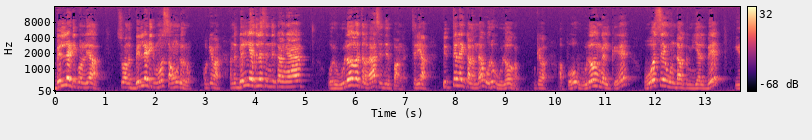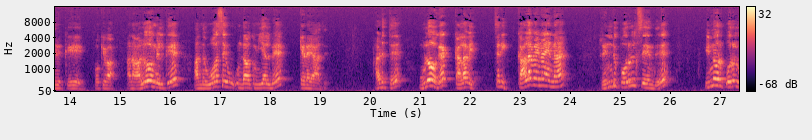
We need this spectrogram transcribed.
பெல் அடிப்போம் இல்லையா? சோ அந்த பெல் அடிக்கும் போது சவுண்ட் வரும். ஓகேவா அந்த பெல் எதுல செஞ்சிருக்காங்க? ஒரு உலோகத்துலதான் செஞ்சிருப்பாங்க. சரியா? பித்தளை கலந்த ஒரு உலோகம். ஓகேவா அப்போ உலோகங்களுக்கு ஓசை உண்டாக்கும் இயல்பு இருக்கு. ஓகேவா ஆனா அலோகங்களுக்கு அந்த ஓசை உண்டாக்கும் இயல்பு கிடையாது. அடுத்து உலோக கலவை. சரி கலவைனா என்ன? ரெண்டு பொருள் சேர்ந்து இன்னொரு பொருள்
